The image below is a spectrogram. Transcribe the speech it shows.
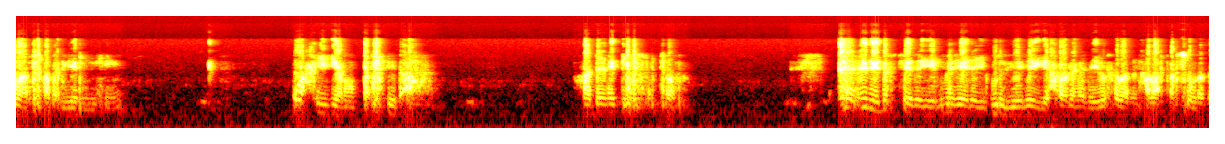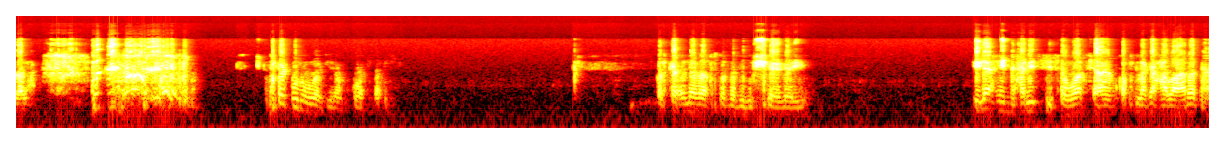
Waa sabar yar yihiin. Wax yarun basiid ah. Hadday dhibsato inay nafteeda iyo ilmaheeda iyo gurigeeda iyo xoolaheeda iyo waxba dhan habaarta suuragala raguna waa jiraan kuwaas marka ciladaasuu nabigu sheegay ilaahay naxariistiisa waasica in qof laga habaarana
